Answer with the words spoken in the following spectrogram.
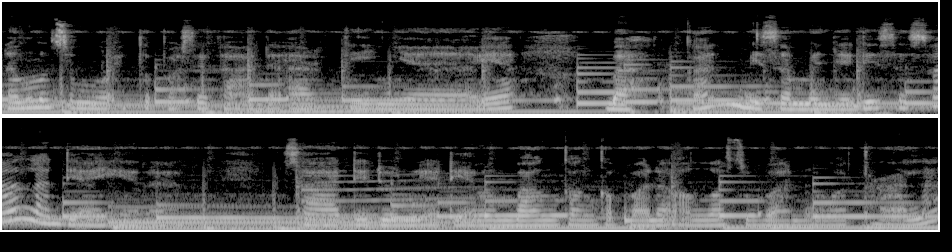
Namun semua itu pasti tak ada artinya ya bahkan bisa menjadi sesalan di akhirat. Saat di dunia dia membangkang kepada Allah Subhanahu wa taala,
